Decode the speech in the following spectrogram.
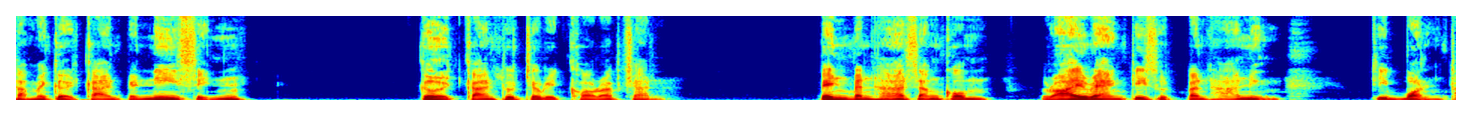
ทำให้เกิดการเป็นหนี้สิน เกิดการทุจริตคอร์รัปชัน เป็นปัญหาสังคมร้ายแรงที่สุดปัญหาหนึ่ง ที่บ่อนท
